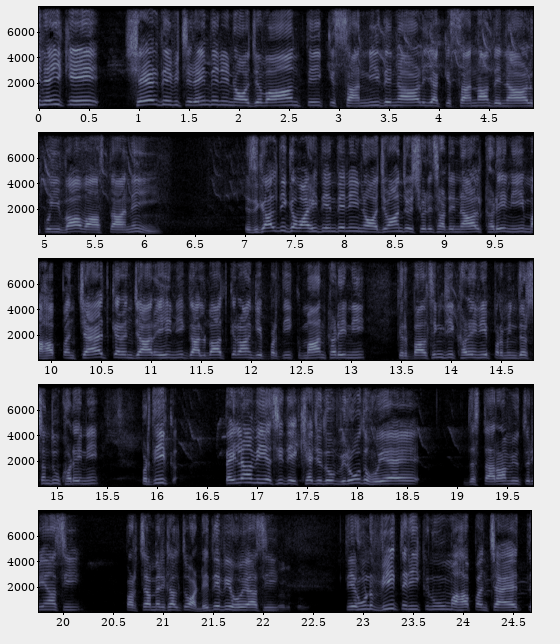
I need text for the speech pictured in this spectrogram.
ਨਹੀਂ ਕਿ ਸ਼ਹਿਰ ਦੇ ਵਿੱਚ ਰਹਿੰਦੇ ਨੇ ਨੌਜਵਾਨ ਤੇ ਕਿਸਾਨੀ ਦੇ ਨਾਲ ਜਾਂ ਕਿਸਾਨਾਂ ਦੇ ਨਾਲ ਕੋਈ ਵਾਹ ਵਾਸਤਾ ਨਹੀਂ। ਇਸ ਗੱਲ ਦੀ ਗਵਾਹੀ ਦਿੰਦੇ ਨੇ ਨੌਜਵਾਨ ਜੋ ਇਸ ਵੇਲੇ ਸਾਡੇ ਨਾਲ ਖੜੇ ਨੇ ਮਹਾਪੰਚਾਇਤ ਕਰਨ ਜਾ ਰਹੇ ਨੇ ਗੱਲਬਾਤ ਕਰਾਂਗੇ ਪ੍ਰਤੀਕ ਮਾਨ ਖੜੇ ਨੇ ਕਿਰਪਾਲ ਸਿੰਘ ਜੀ ਖੜੇ ਨੇ ਪਰਮਿੰਦਰ ਸੰਧੂ ਖੜੇ ਨੇ। ਪ੍ਰਤੀਕ ਪਹਿਲਾਂ ਵੀ ਅਸੀਂ ਦੇਖਿਆ ਜਦੋਂ ਵਿਰੋਧ ਹੋਇਆ ਹੈ ਦਸਤਾਰਾਂ ਵੀ ਉਤਰੀਆਂ ਸੀ ਪਰਚਾ ਮੇਰੇ ਖਿਆਲ ਤੁਹਾਡੇ ਤੇ ਵੀ ਹੋਇਆ ਸੀ। ਤੇ ਹੁਣ 20 ਤਰੀਕ ਨੂੰ ਮਹਾਪੰਚਾਇਤ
